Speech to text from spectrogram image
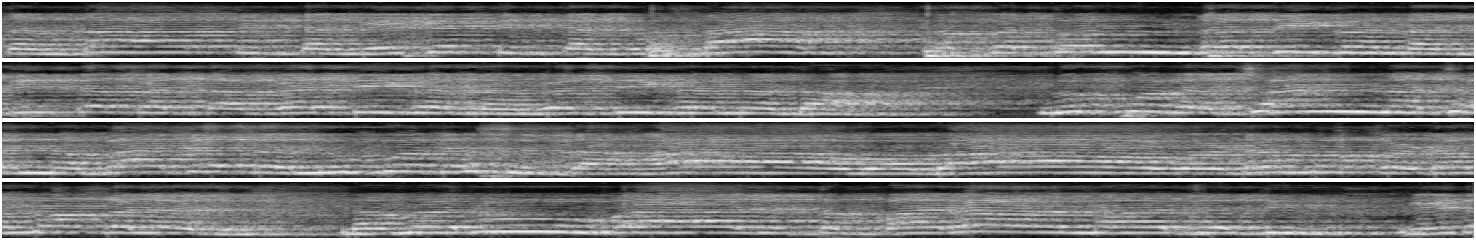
ಗೆಗೆತ್ತಿದ್ದ ಕೃತ ತಕತುಂದ ದಿಗನ ದಿತಕತ ಗತಿಗನ ಗತಿಗನದ ನುಪುರ ಚನ್ನ ಚನ್ನ ಬಾಜತ ನುಪುರ ಸುತ ಆವ ಬಾವ ಡಮಕ ಡಮಕಲದ ನಮರೂ ಬಾಜತ ಪರಾನಾಜದಿ. ಗಿಡ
